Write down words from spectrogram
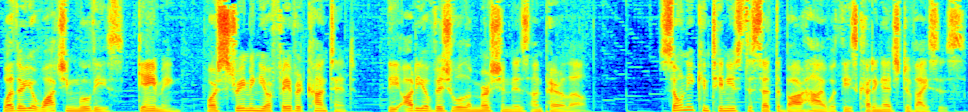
Whether you're watching movies, gaming, or streaming your favorite content, the audiovisual immersion is unparalleled. Sony continues to set the bar high with these cutting edge devices,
